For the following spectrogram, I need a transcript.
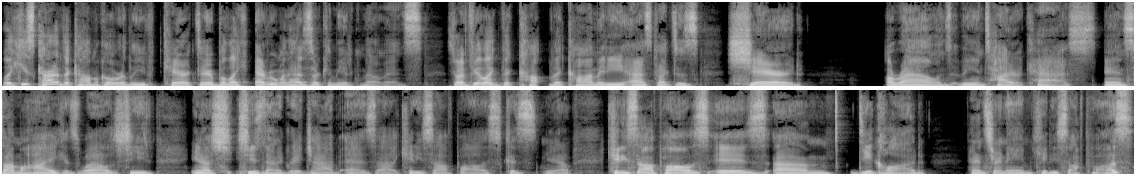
like he's kind of the comical relief character, but like everyone has their comedic moments. So I feel like the co- the comedy aspect is shared around the entire cast, and Salma Hayek as well. She, you know, she, she's done a great job as uh, Kitty Softpaws because you know Kitty Softpaws is um, declawed, hence her name, Kitty Softpaws.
